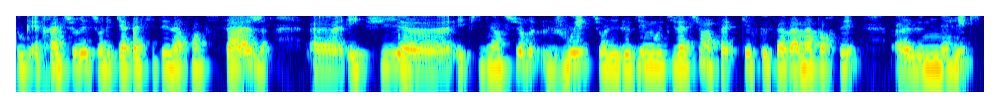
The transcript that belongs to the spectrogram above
Donc être assuré sur les capacités d'apprentissage, et puis et puis bien sûr jouer sur les leviers de motivation en fait. Qu'est-ce que ça va m'apporter le numérique?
